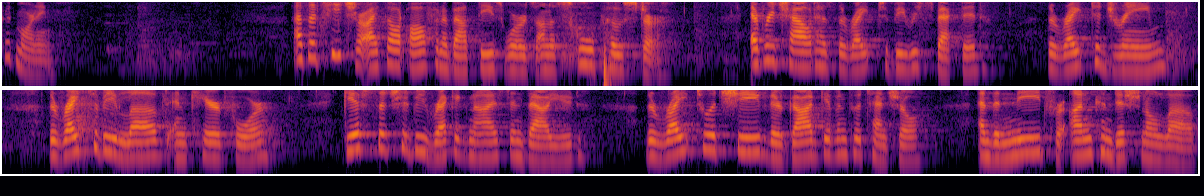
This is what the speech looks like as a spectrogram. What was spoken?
Good morning. As a teacher, I thought often about these words on a school poster. Every child has the right to be respected, the right to dream, the right to be loved and cared for, gifts that should be recognized and valued, the right to achieve their God given potential, and the need for unconditional love.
